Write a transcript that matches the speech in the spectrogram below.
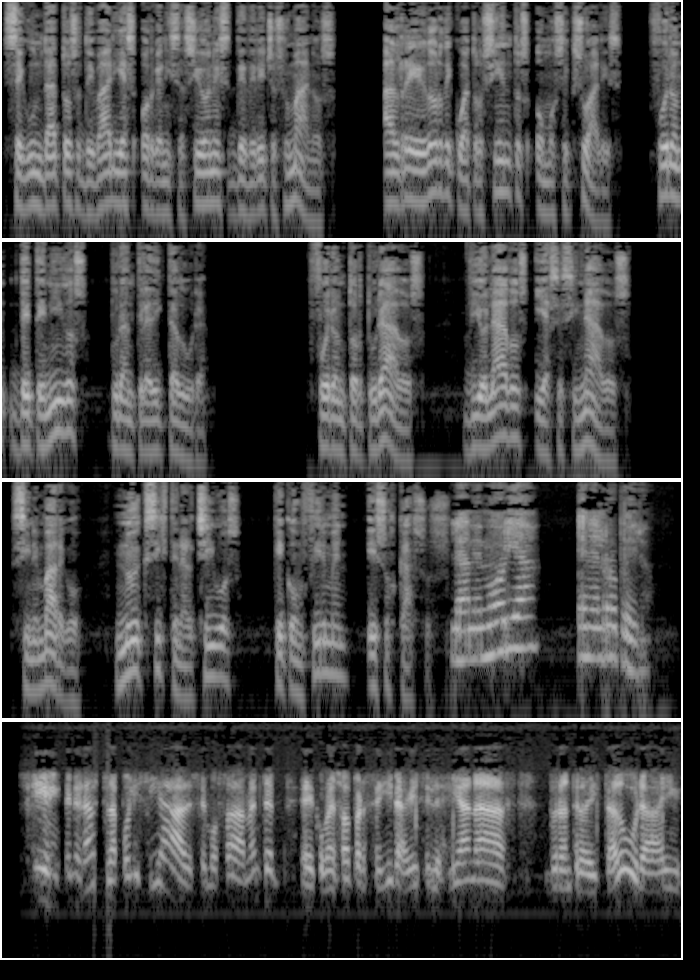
Según datos de varias organizaciones de derechos humanos, alrededor de 400 homosexuales fueron detenidos durante la dictadura. Fueron torturados, violados y asesinados. Sin embargo, no existen archivos que confirmen esos casos. La memoria en el ropero. Sí, en general la policía desembosadamente eh, comenzó a perseguir a gays y lesbianas durante la dictadura. Hay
